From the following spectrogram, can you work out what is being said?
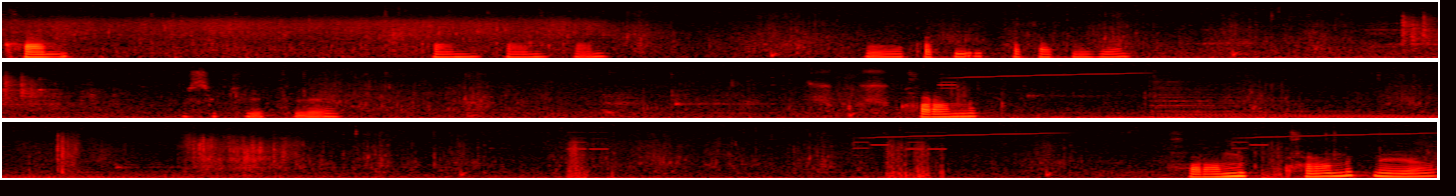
kan kan kan kan bu kapıyı kapatmayacağım. Burası kilitli. Şu, şu karanlık. Karanlık, karanlık ne ya?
